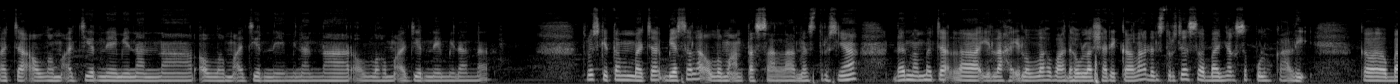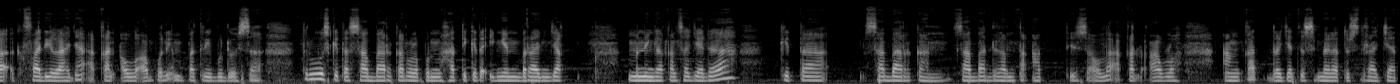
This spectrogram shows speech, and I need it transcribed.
baca Allahumma ajirni minan nar, Allahumma ajirni minan nar, Allahumma ajirni minan nar. Terus kita membaca biasalah Allahumma antas salam dan seterusnya dan membaca la ilaha illallah wahdahu la syarikalah dan seterusnya sebanyak 10 kali. Ke kefadilahnya akan Allah ampuni 4000 dosa. Terus kita sabarkan walaupun hati kita ingin beranjak meninggalkan sajadah, kita sabarkan, sabar dalam taat. Insya Allah akan Allah angkat derajatnya 900 derajat.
